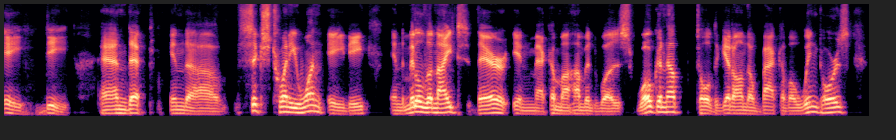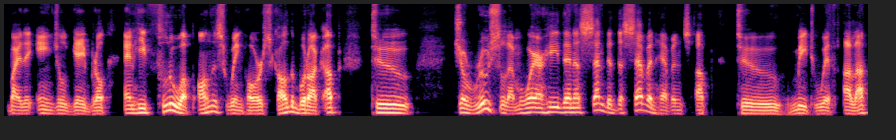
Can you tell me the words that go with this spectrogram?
AD, and that in the 621 AD, in the middle of the night there in Mecca, Muhammad was woken up, told to get on the back of a winged horse by the angel Gabriel, and he flew up on this winged horse called the Buraq up to Jerusalem, where he then ascended the seven heavens up to meet with Allah.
